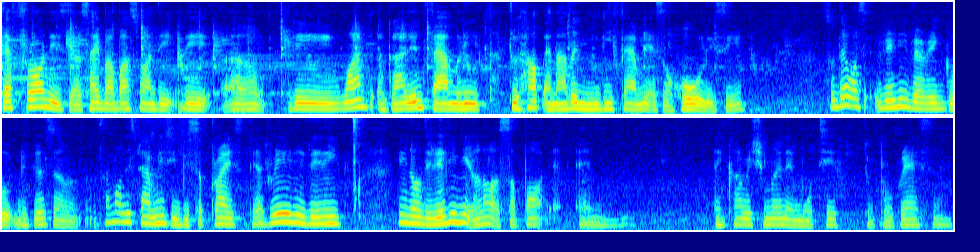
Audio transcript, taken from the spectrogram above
Saffron is uh, Sai Baba's one. They, they, uh, they want a guardian family to help another needy family as a whole, you see. So that was really very good because um, some of these families you'd be surprised. They're really, really, you know, they really need a lot of support and encouragement and motive to progress. And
